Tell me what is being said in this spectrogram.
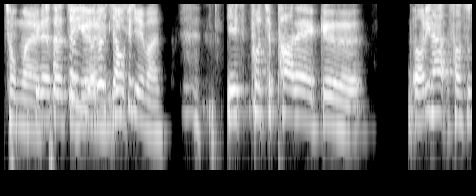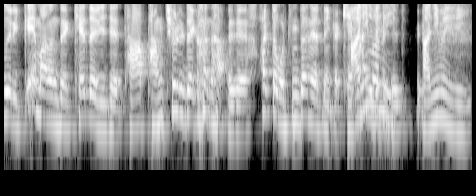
정말 그래서 철저히 8시 9시에만 e스포츠 판에 그 어린 선수들이 꽤 많은데 걔들 이제 다 방출되거나 이제 활동을 중단해야 되니까 아니면 아니면 이제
